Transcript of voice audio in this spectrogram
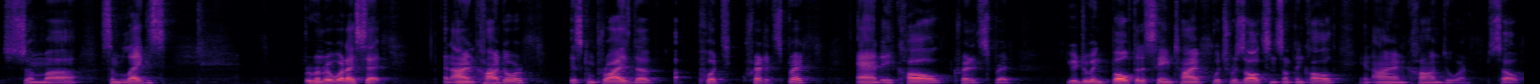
some uh, some legs. Remember what I said. An iron condor is comprised of a put credit spread and a call credit spread. You're doing both at the same time, which results in something called an iron condor. So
